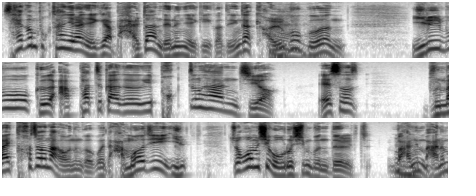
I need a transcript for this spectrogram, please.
세금 폭탄이라는 얘기가 말도 안 되는 얘기거든요. 그러니까 결국은 네. 일부 그 아파트 가격이 폭등한 지역에서 불만이 터져 나오는 거고 나머지 일, 조금씩 오르신 분들 많은 음. 많은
